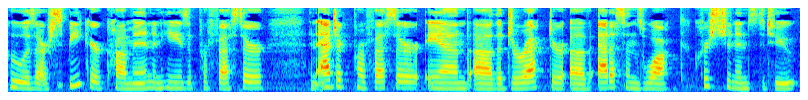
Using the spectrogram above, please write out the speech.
who is our speaker, come in, and he's a professor, an adjunct professor, and uh, the director of Addison's Walk Christian Institute.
